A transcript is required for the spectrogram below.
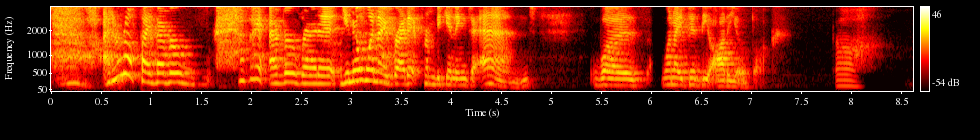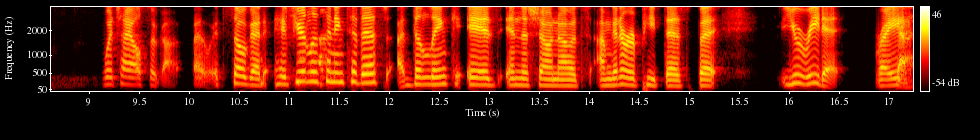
I don't know if I've ever have I ever read it. You know, when I read it from beginning to end was when I did the audiobook. Oh, which I also got, by the way. It's so good. If you're listening to this, the link is in the show notes. I'm going to repeat this, but you read it, right? Yes.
